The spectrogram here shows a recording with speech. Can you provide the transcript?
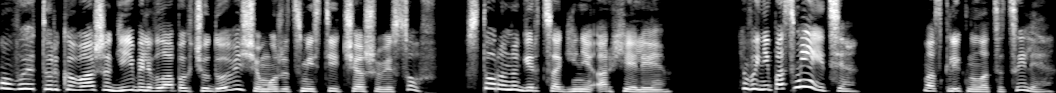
Увы, только ваша гибель в лапах чудовища может сместить чашу весов в сторону герцогини Архелии. «Вы не посмеете!» — воскликнула Цицилия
